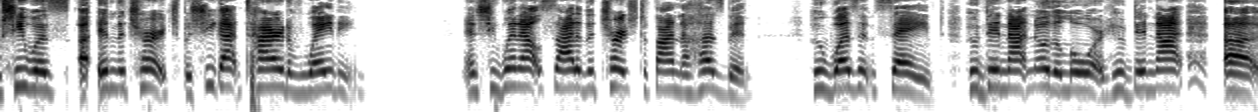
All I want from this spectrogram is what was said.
she was uh, in the church, but she got tired of waiting. And she went outside of the church to find a husband who wasn't saved, who did not know the Lord, who did not uh,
